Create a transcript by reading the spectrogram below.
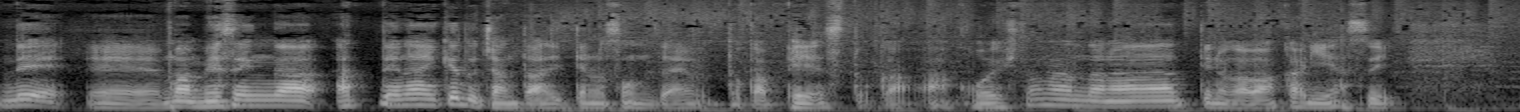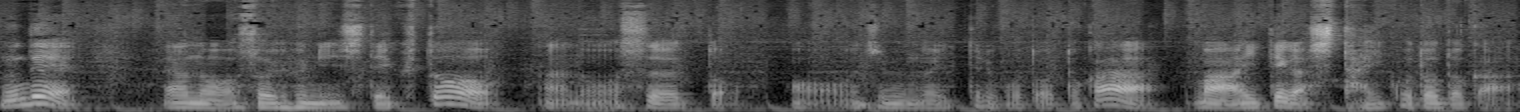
で、えー、まあ目線が合ってないけどちゃんと相手の存在とかペースとかあこういう人なんだなっていうのが分かりやすいのであのそういうふうにしていくとあのスーッと自分の言ってることとか、まあ、相手がしたいこととか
